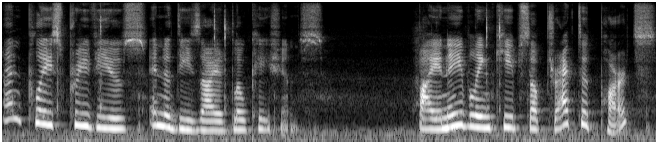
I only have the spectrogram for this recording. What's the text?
and place previews in the desired locations. By enabling Keep Subtracted Parts,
